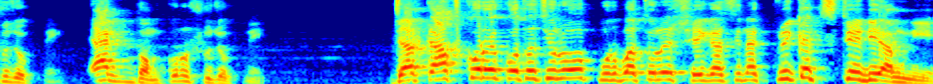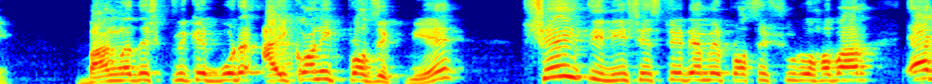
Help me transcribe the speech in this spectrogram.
সুযোগ নেই, একদম কোনো সুযোগ নেই। যার কাজ করার কথা ছিল পূর্বাচলের শেখ হাসিনা ক্রিকেট স্টেডিয়াম নিয়ে, বাংলাদেশ ক্রিকেট বোর্ডের আইকনিক প্রজেক্ট নিয়ে, সেই তিনি সেই স্টেডিয়ামের প্রসেস শুরু হবার এক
